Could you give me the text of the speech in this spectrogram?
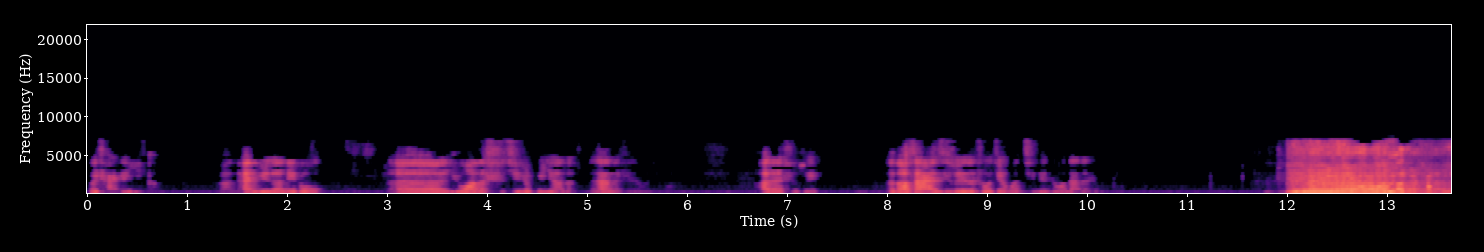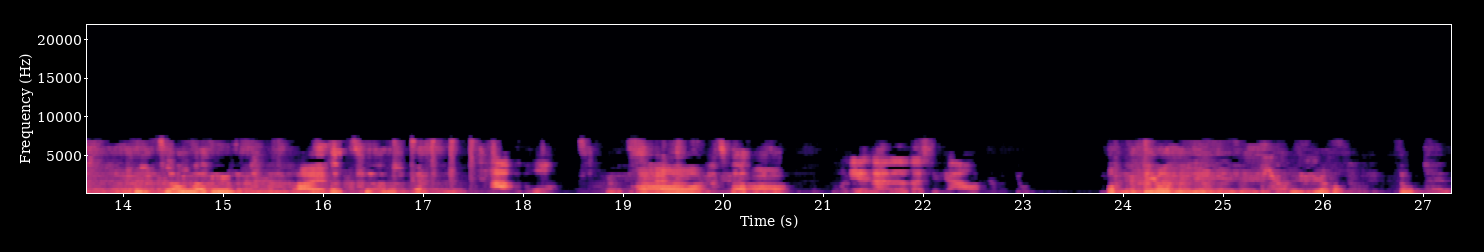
会产生影响，对吧？男女的那种呃欲望的时期是不一样的。那男的是什么情况？二三十岁，那到三十几岁的时候，结婚几年之后，男的什么情况？哎，差不多。哦，我操，中年男的的兴趣爱好是什么？钓鱼。我钓鱼，你这种这么来的，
